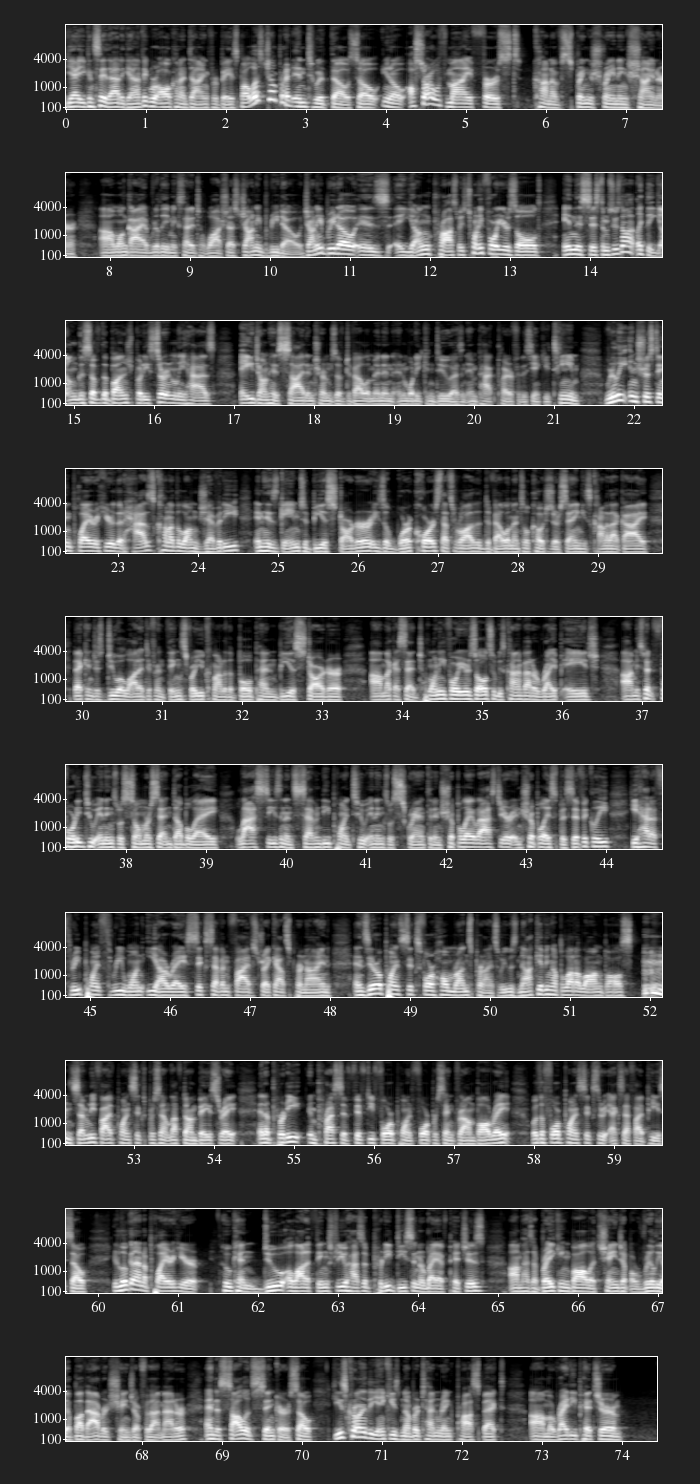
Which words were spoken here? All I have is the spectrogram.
Yeah, you can say that again. I think we're all kind of dying for baseball. Let's jump right into it, though. So, you know, I'll start with my first kind of spring training shiner. Uh, one guy I really am excited to watch. That's Jhony Brito. Jhony Brito is a young prospect. He's 24 years old in this system, so he's not like the youngest of the bunch, but he certainly has age on his side in terms of development and, and what he can do as an impact player for this Yankee team. Really interesting player here that has kind of the longevity in his game to be a starter. He's a workhorse. That's what a lot of the developmental coaches are saying. He's kind of that guy that can just do a lot of different things for you, come out of the bullpen, be a starter. Um, like I said, 24 years old, so he's kind of at a ripe age. Um, he spent 42 innings with Somerset in Double A last season and 70.2 innings with Scranton in Triple A last year. In Triple A specifically, he had a 3.31 ERA, 6.75 strikeouts per nine, and 0.64 home runs per nine. So he was not giving up a lot of long balls, 75.6% left on base rate, and a pretty impressive 54.4% ground ball rate with a 4.63 XFIP. So you're looking at a player here who can do a lot of things for you, has a pretty decent array of pitches, um, has a breaking ball, a changeup, a really above average changeup for that matter, and a solid sinker. So he's currently the Yankees' number 10 ranked prospect, um, a righty pitcher.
